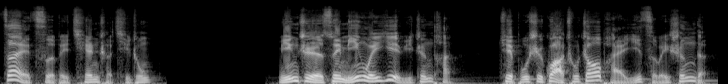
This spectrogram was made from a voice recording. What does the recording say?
再次被牵扯其中。明智虽名为业余侦探，却不是挂出招牌以此为生的。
